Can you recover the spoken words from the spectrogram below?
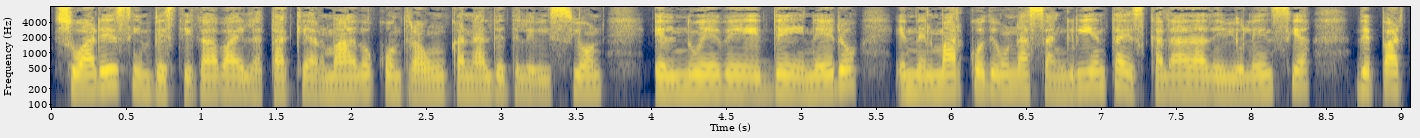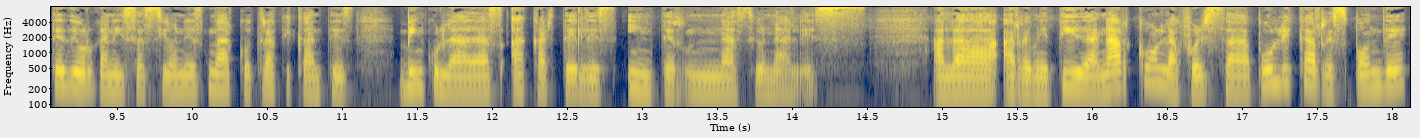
Suárez investigaba el ataque armado contra un canal de televisión el 9 de enero en el marco de una sangrienta escalada de violencia de parte de organizaciones narcotraficantes vinculadas a carteles internacionales. A la arremetida narco, la fuerza pública responde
